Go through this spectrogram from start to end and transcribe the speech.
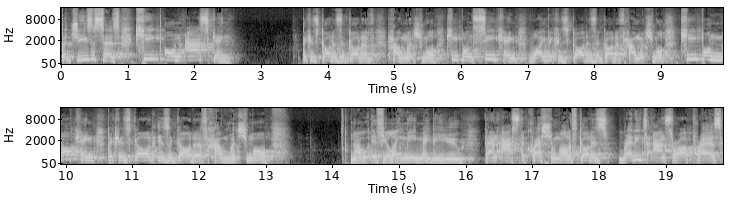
but Jesus says keep on asking. Because God is a God of how much more. Keep on seeking. Why? Because God is a God of how much more. Keep on knocking because God is a God of how much more. Now, if you're like me, maybe you then ask the question well, if God is ready to answer our prayers,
